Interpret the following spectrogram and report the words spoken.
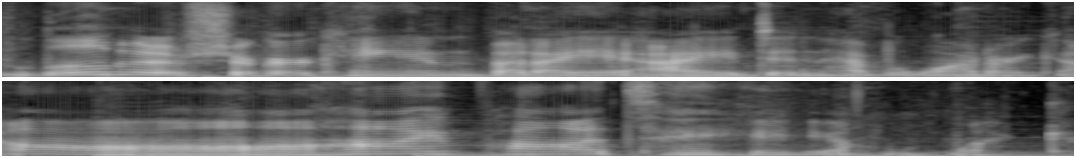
little bit of sugar cane, but I, I didn't have a watering. Oh, hi, Pate. Oh my god.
